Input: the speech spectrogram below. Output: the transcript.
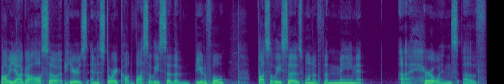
Baba Yaga also appears in a story called Vasilisa the Beautiful. Vasilisa is one of the main uh, heroines of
